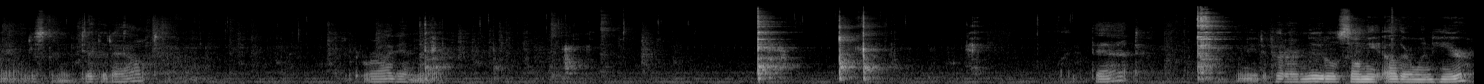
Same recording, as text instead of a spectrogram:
Now I'm just going to dip it out right in there. Like that. We need to put our noodles on the other one here.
